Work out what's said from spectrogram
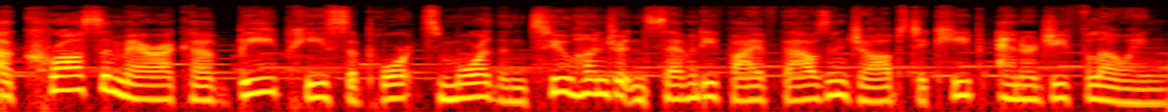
Across America, BP supports more than 275,000 jobs to keep energy flowing.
